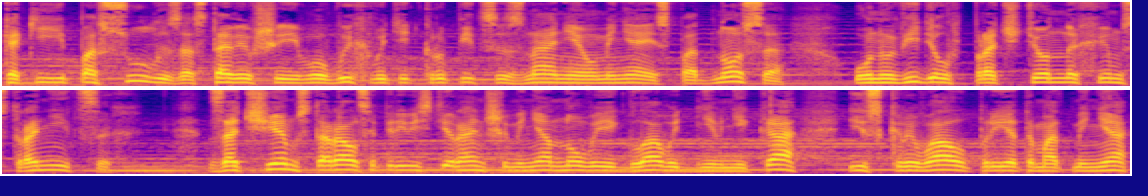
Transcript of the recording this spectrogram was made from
какие посулы, заставившие его выхватить крупицы знания у меня из-под носа, он увидел в прочтенных им страницах. Зачем старался перевести раньше меня новые главы дневника и скрывал при этом от меня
